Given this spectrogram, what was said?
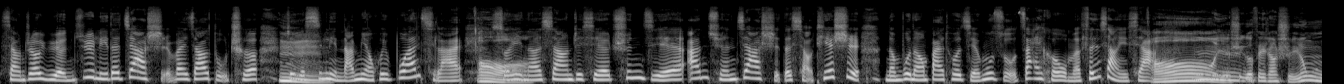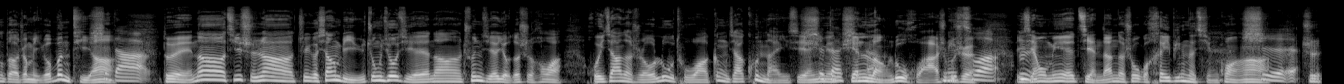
想着远距离的驾驶外加堵车，这个心里难免会不安起来。所以呢，像这些春节安全驾驶的小贴士，能不能拜托节目组再和我们分享一下？哦，嗯也是一个非常实用的这么一个问题啊。是。的，对，那其实啊，这个相比于中秋节呢，春节有的时候啊，回家的时候路途啊更加困难一些，因为天冷路滑，是不是？没错以前嗯我们也简单的说过黑冰的情况啊。是。是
